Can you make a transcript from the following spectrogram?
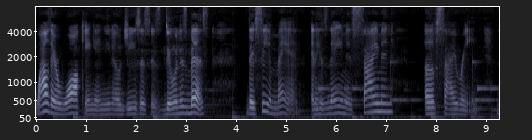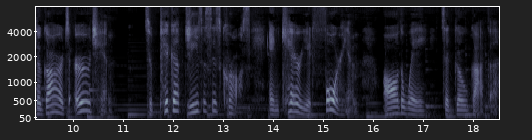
While they're walking, and you know, Jesus is doing his best, they see a man, and his name is Simon of Cyrene. The guards urge him to pick up Jesus' cross and carry it for him all the way to Golgotha.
